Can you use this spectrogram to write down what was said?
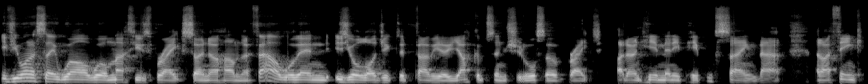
if you want to say, well, well, Matthews brakes, so no harm, no foul, well, then is your logic that Fabio Jakobsen should also have braked? I don't hear many people saying that. And I think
